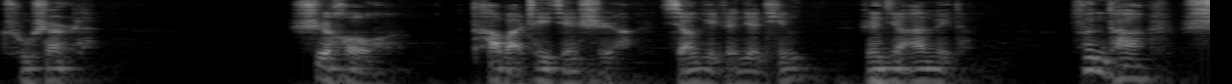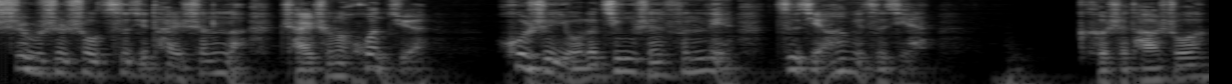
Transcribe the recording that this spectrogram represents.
出事儿了。事后，她把这件事啊讲给人家听，人家安慰她，问她是不是受刺激太深了，产生了幻觉，或是有了精神分裂，自己安慰自己。可是她说：“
